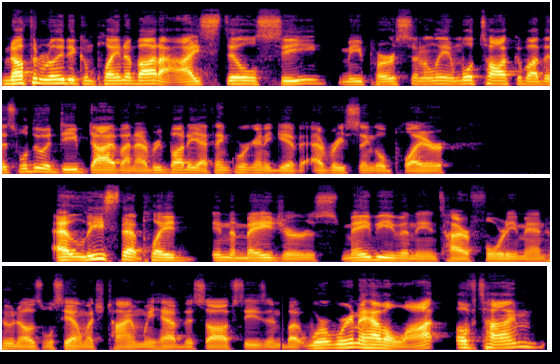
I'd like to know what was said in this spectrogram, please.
nothing really to complain about. I still see me personally, and we'll talk about this. We'll do a deep dive on everybody. I think we're going to give every single player at least that played in the majors, maybe even the entire 40 man. Who knows? We'll see how much time we have this offseason. But we're, we're going to have a lot of time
